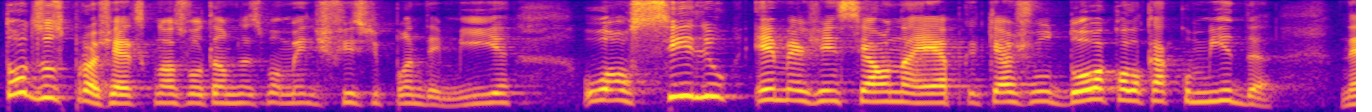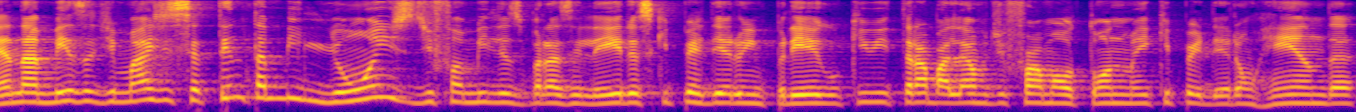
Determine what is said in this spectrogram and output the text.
Todos os projetos que nós votamos nesse momento difícil de pandemia, o auxílio emergencial na época, que ajudou a colocar comida né, na mesa de mais de 70 milhões de famílias brasileiras que perderam emprego, que trabalhavam de forma autônoma e que perderam renda.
